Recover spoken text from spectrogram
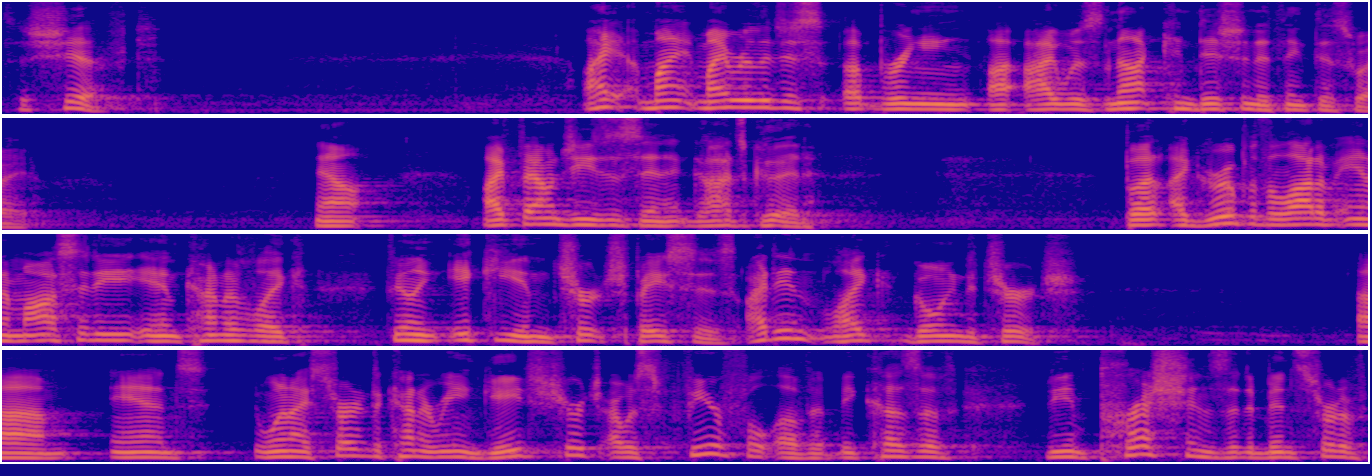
It's a shift. I, my, my religious upbringing, I, I was not conditioned to think this way. Now, I found Jesus in it. God's good. But I grew up with a lot of animosity and kind of like feeling icky in church spaces. I didn't like going to church. Um, and when I started to kind of re engage church, I was fearful of it because of the impressions that had been sort of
